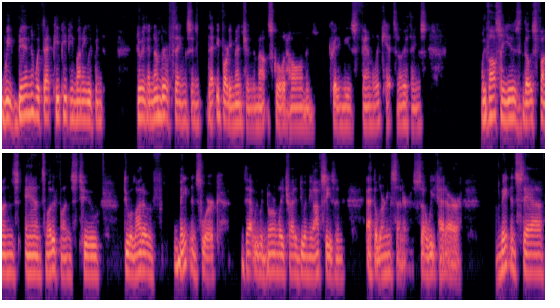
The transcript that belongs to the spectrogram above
we've been with that PPP money. We've been doing a number of things and that you've already mentioned, the mountain school at home and creating these family kits and other things. We've also used those funds and some other funds to do a lot of maintenance work that we would normally try to do in the off season at the learning center. So we've had our maintenance staff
